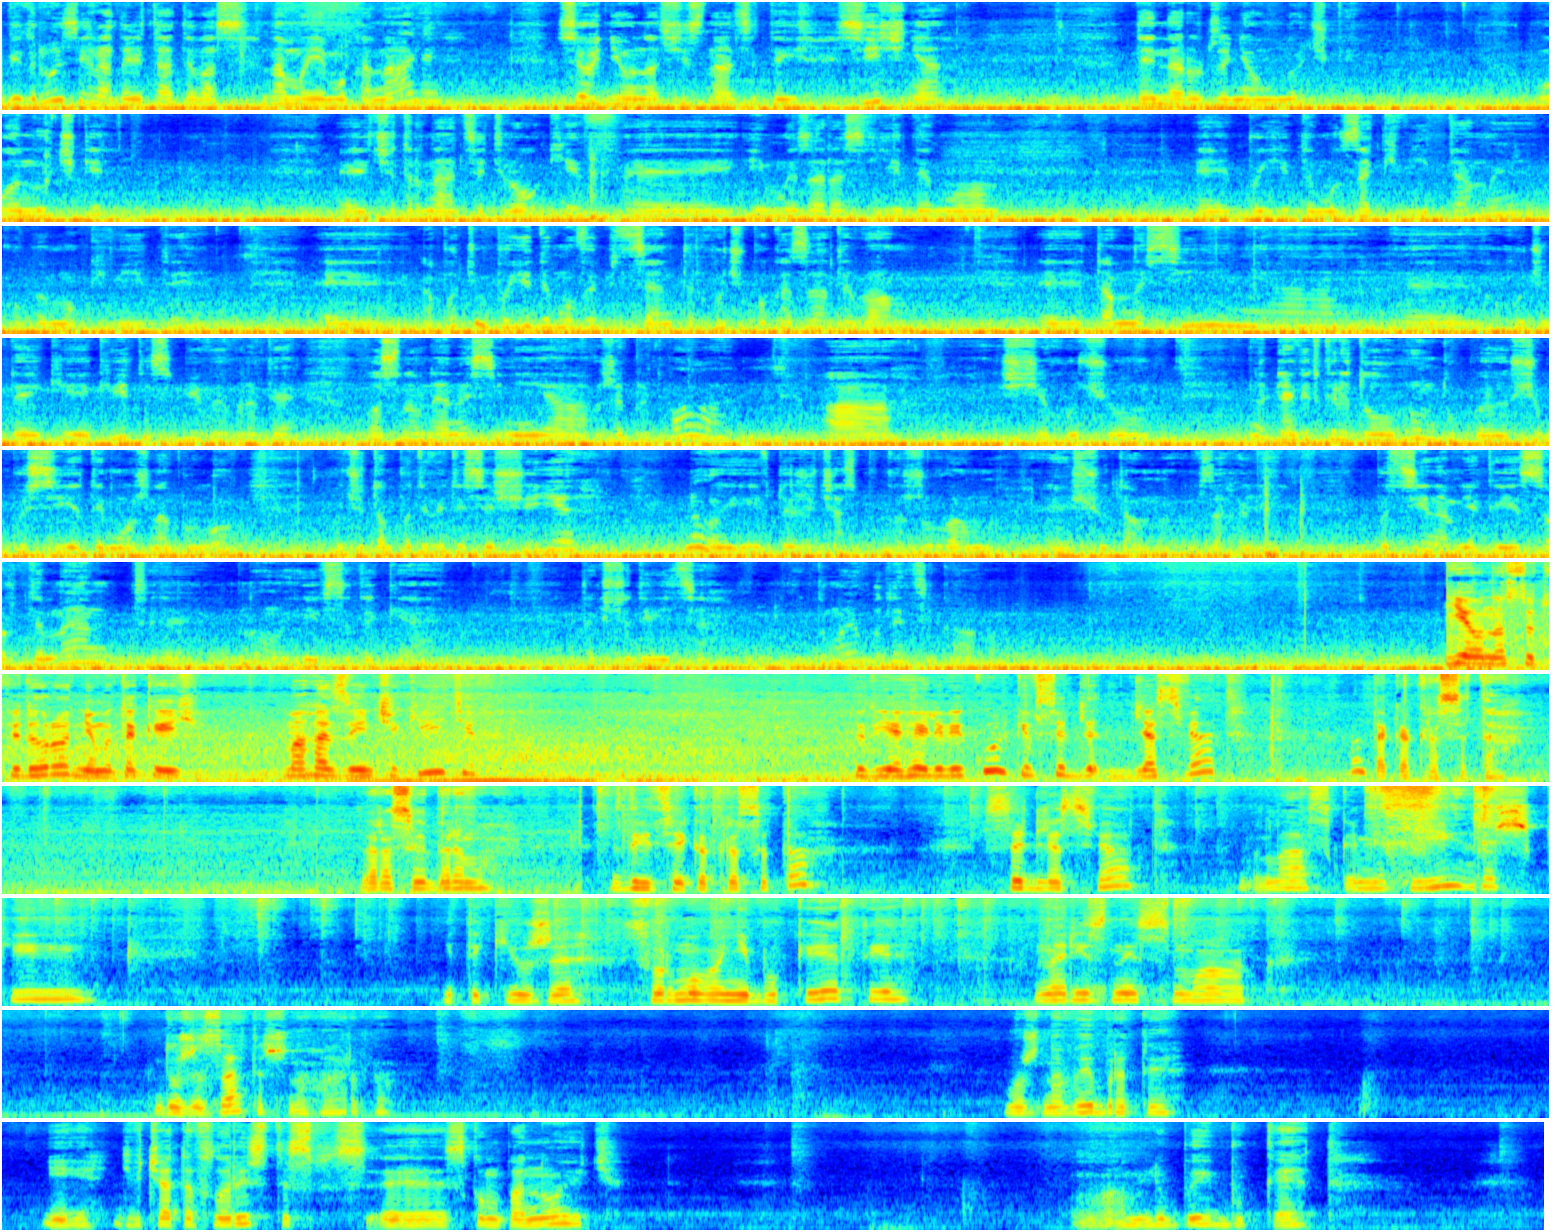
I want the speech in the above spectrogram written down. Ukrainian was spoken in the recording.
любі друзі, рада вітати вас на моєму каналі. Сьогодні у нас 16 січня, день народження онучки. У онучки е, 14 років. Е, І ми зараз їдемо, е, поїдемо за квітами, купимо квіти, е, а потім поїдемо в епіцентр. Хочу показати вам е, там насіння, е, хочу деякі квіти собі вибрати. Основне насіння я вже придбала, а ще хочу ну, для відкритого ґрунту, е, щоб посіяти можна було. Хочу там подивитися, що є. Ну і в той же час покажу вам, е, що там взагалі по цінам, який асортимент, е, ну і все таке. Так що дивіться, думаю, буде цікаво. Є у нас тут під Городньому такий магазинчик квітів. Тут є гелеві кульки, все для, для свят. Ну, така красота. Зараз виберемо. Дивіться, яка красота. Все для свят. Будь ласка, м'які іграшки. І такі вже сформовані букети на різний смак. Дуже затишно, гарно. Можна вибрати. І дівчата-флористи е, скомпонують вам любий букет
